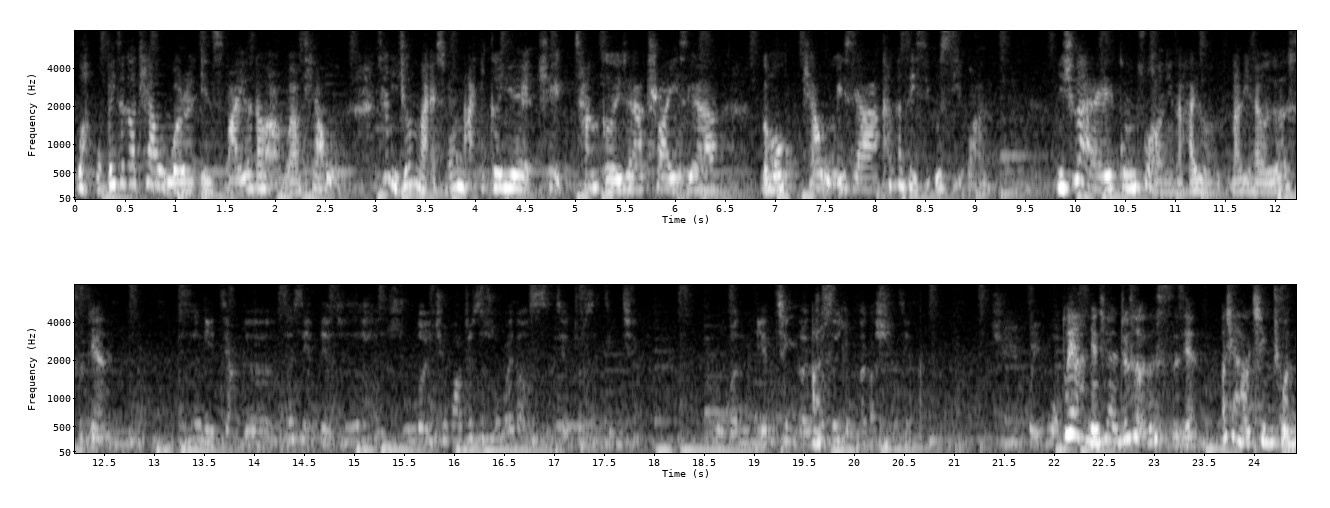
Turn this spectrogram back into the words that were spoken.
哇！我被这个跳舞的人 inspire 到了，我要跳舞。像你就买什么哪一个月去唱歌一下，try 一下，然后跳舞一下，看看自己喜不喜欢。你出来工作，你哪还有哪里还有这个时间？其实你讲的这些点，其实很俗的一句话，就是所谓的时间就是金钱。我们年轻人就是有那个时间、挥霍。对啊，年轻人就是有这个时间，而且还有青春。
